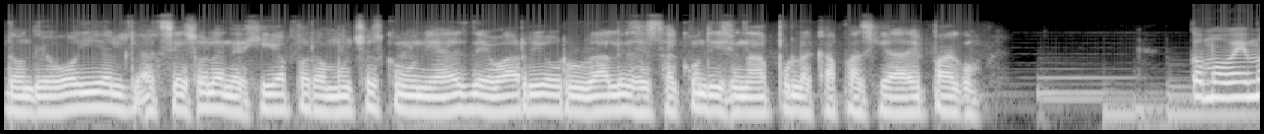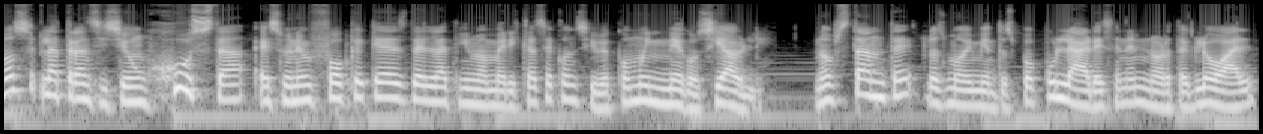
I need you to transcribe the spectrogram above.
donde hoy el acceso a la energía para muchas comunidades de barrios rurales está condicionada por la capacidad de pago. Como vemos, la transición justa es un enfoque que desde Latinoamérica se concibe como innegociable. No obstante, los movimientos populares en el norte global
